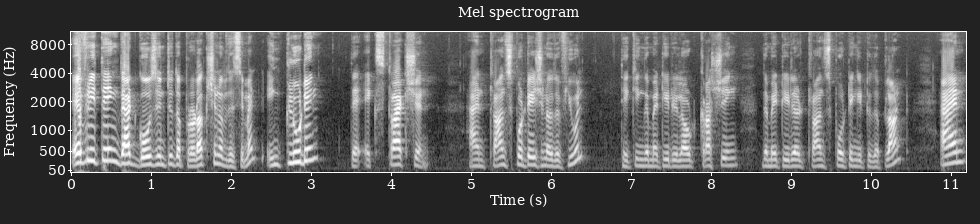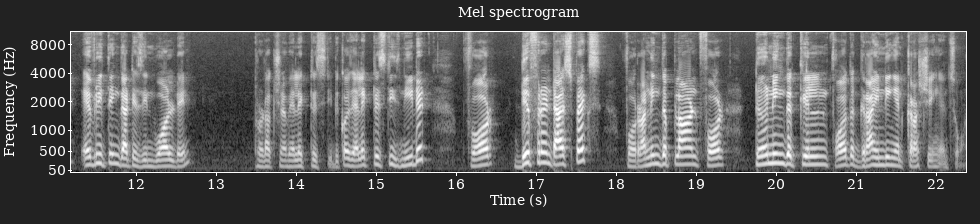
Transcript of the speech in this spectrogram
Everything that goes into the production of the cement including the extraction and transportation of the fuel taking the material out crushing the material transporting it to the plant and everything that is involved in production of electricity because electricity is needed for different aspects for running the plant for turning the kiln for the grinding and crushing and so on.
